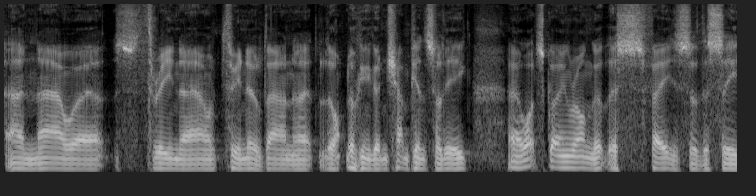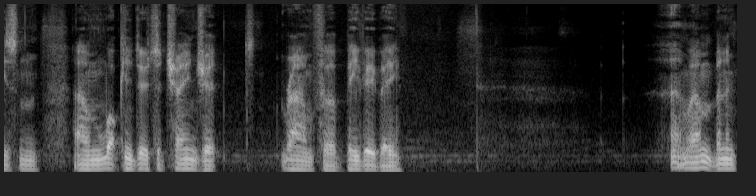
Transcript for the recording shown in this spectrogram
and now uh, it's three now, three nil down, uh, lo- looking good in Champions League. Uh, what's going wrong at this phase of the season? Um, what can you do to change it round for BVB? And we haven't been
